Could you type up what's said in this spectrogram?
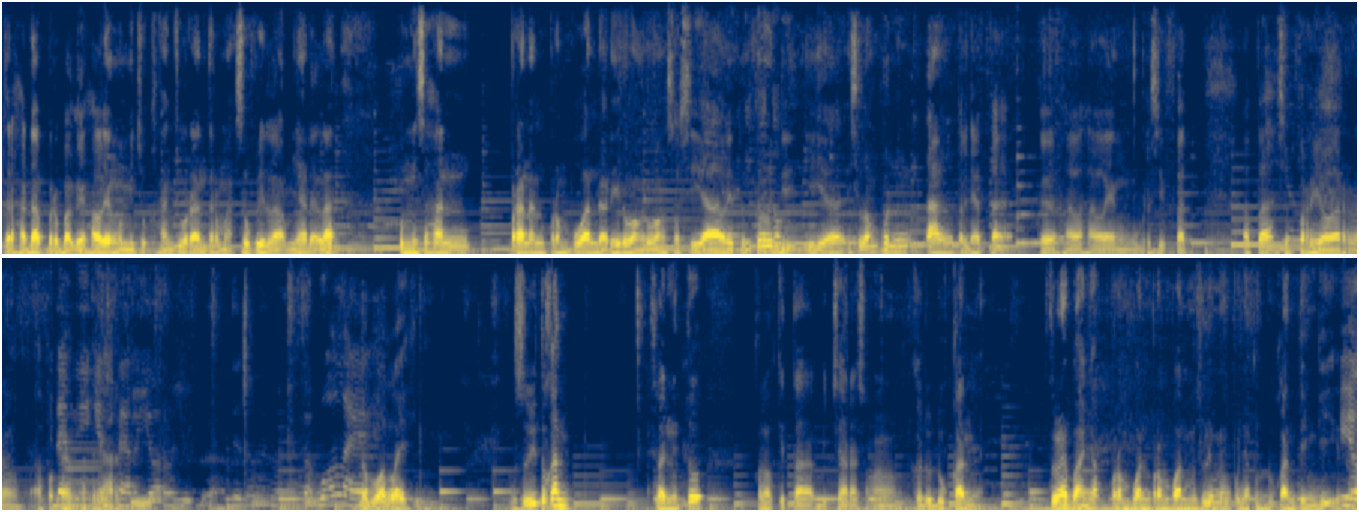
terhadap berbagai hal yang memicu kehancuran termasuk di dalamnya adalah pemisahan peranan perempuan dari ruang-ruang sosial. Iya, itu tuh di iya Islam pun tentang ternyata ke hal-hal yang bersifat apa superior apa kayak patriarki. nggak boleh. Nggak boleh. Itu kan selain itu kalau kita bicara soal kedudukan ya sebenarnya banyak perempuan-perempuan muslim yang punya kedudukan tinggi gitu. iya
